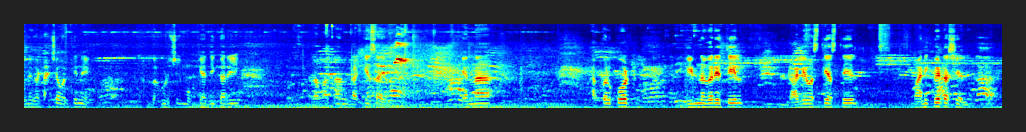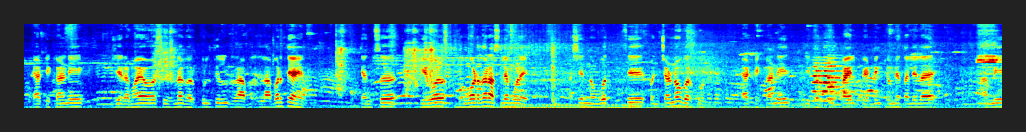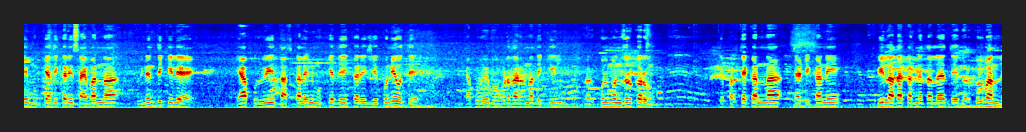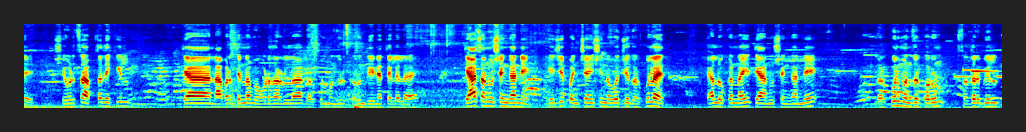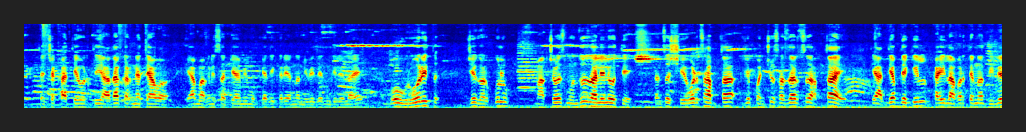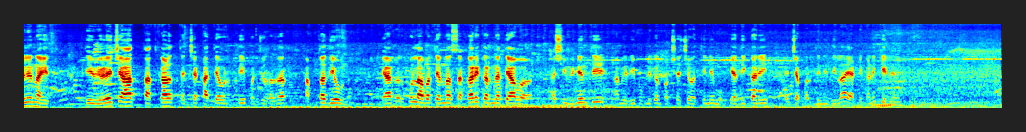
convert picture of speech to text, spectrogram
आपल्या गटाच्या वतीने अक्कलकोटचे मुख्य अधिकारी रमाकांत राकेसाहेब यांना अक्कलकोट भीमनगर येथील ढालेवस्ती असतील माणिकपेठ असेल या ठिकाणी जे रमायावास आवास योजना घरकुलतील राब लाभार्थी आहेत त्यांचं केवळ भोगवटदार असल्यामुळे असे नव्वद ते पंच्याण्णव घरकुल या ठिकाणी जी घरकुल फाईल पेंडिंग ठेवण्यात आलेलं आहे. आम्ही मुख्याधिकारी साहेबांना विनंती केली आहे. यापूर्वी तत्कालीन मुख्याधिकारी जे कोणी होते त्यापूर्वी भोगडदारांना देखील घरकुल मंजूर करून ते प्रत्येकांना त्या ठिकाणी बिल अदा करण्यात आलं ते घरकुल बांधले. शेवटचा हप्ता देखील त्या लाभार्थ्यांना भोगडदाराला घरकुल मंजूर करून देण्यात आलेलं आहे. त्याच अनुषंगाने हे जे पंच्याऐंशी नव्वद जे घरकुल आहेत त्या लोकांनाही त्या अनुषंगाने घरकुल मंजूर करून सदर बिल त्यांच्या खात्यावरती अदा करण्यात यावं या मागणीसाठी आम्ही मुख्याधिकारी यांना निवेदन दिलेलं आहे. व उर्वरित जे घरकुल मागच्या वेळेस मंजूर झालेले होते त्यांचं शेवटचा हप्ता जे पंचवीस हजारचा हप्ता आहे ते अद्याप देखील काही लाभार्थ्यांना दिलेले नाहीत. ते वेळेच्या आत तात्काळ त्यांच्या खात्यावरती पंचवीस हजार हप्ता देऊन या घरकुल लाभार्थ्यांना सहकार्य करण्यात यावं अशी विनंती आम्ही रिपब्लिकन पक्षाच्या वतीने मुख्याधिकारी यांच्या प्रतिनिधीला या ठिकाणी केली आहे.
